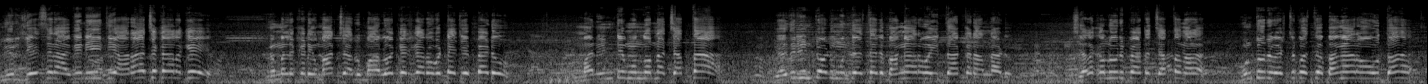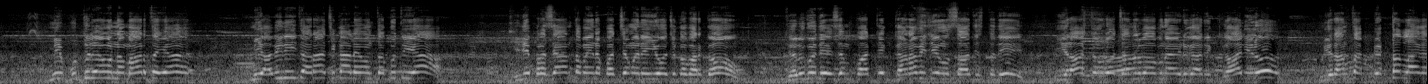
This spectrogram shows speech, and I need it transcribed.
మీరు చేసిన అవినీతి అరాచకాలకే మిమ్మల్ని ఇక్కడికి మార్చారు. మా లోకేష్ గారు ఒకటే చెప్పాడు. మన ఇంటి ముందున్న చెత్త ఎదిరింటోడి ముందు వేస్తే అది బంగారం అయిద్దా అక్కడ అన్నాడు. చిలకలూరిపేట చెత్త న- గుంటూరు వెస్ట్కి వస్తే బంగారం అవుద్దా? మీ బుద్ధులు ఏమన్నా మారుతాయా? మీ అవినీతి అరాచకాలు ఏమన్నా తగ్గుతాయా? ఇది ప్రశాంతమైన పశ్చిమ నియోజకవర్గం. తెలుగుదేశం పార్టీ ఘన విజయం సాధిస్తుంది. ఈ రాష్ట్రంలో చంద్రబాబు నాయుడు గారి గాలిలో మీరంతా పిట్టల్లాగా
